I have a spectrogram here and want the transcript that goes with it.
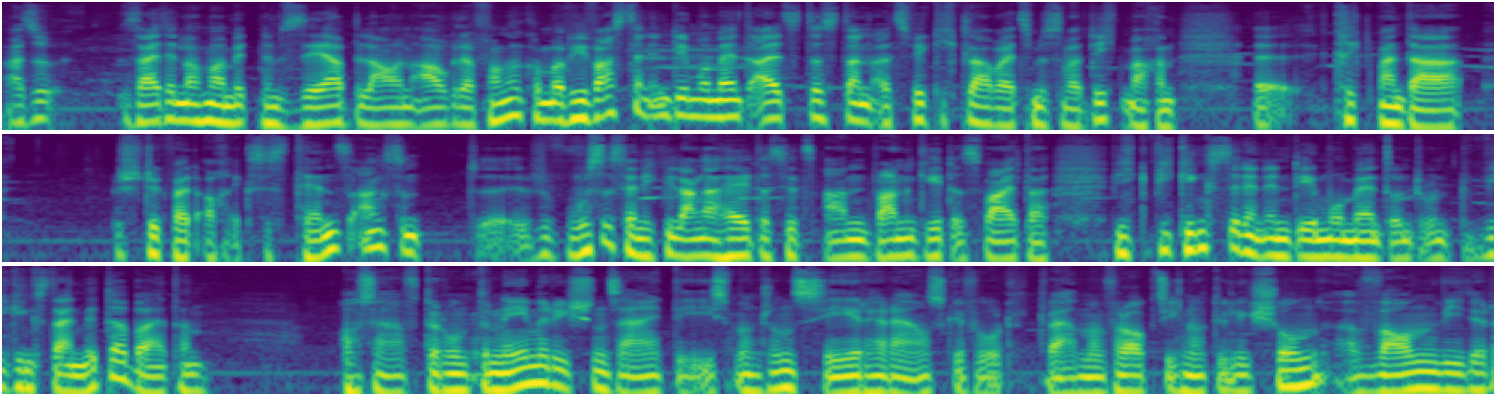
Also seid ihr nochmal mit einem sehr blauen Auge davongekommen. Aber wie war es denn in dem Moment, als das dann, als wirklich klar war, jetzt müssen wir dicht machen, äh, kriegt man da ein Stück weit auch Existenzangst und äh, du wusstest ja nicht, wie lange hält das jetzt an, wann geht es weiter. Wie, wie ging es dir denn in dem Moment und, und wie ging es deinen Mitarbeitern? Also auf der unternehmerischen Seite ist man schon sehr herausgefordert, weil man fragt sich natürlich schon, wann wieder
